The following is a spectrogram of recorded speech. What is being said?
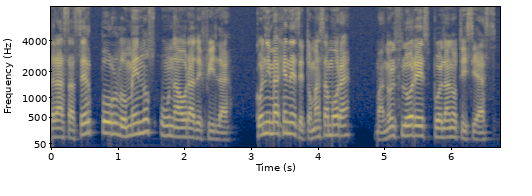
tras hacer por lo menos una hora de fila. Con imágenes de Tomás Zamora, Manuel Flores, Puebla Noticias.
